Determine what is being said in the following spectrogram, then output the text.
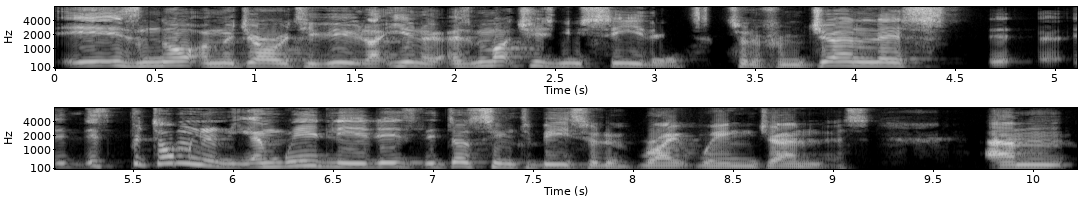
it is not a majority view. Like you know, as much as you see this sort of from journalists it's predominantly and weirdly it is it does seem to be sort of right wing journalists. Um,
